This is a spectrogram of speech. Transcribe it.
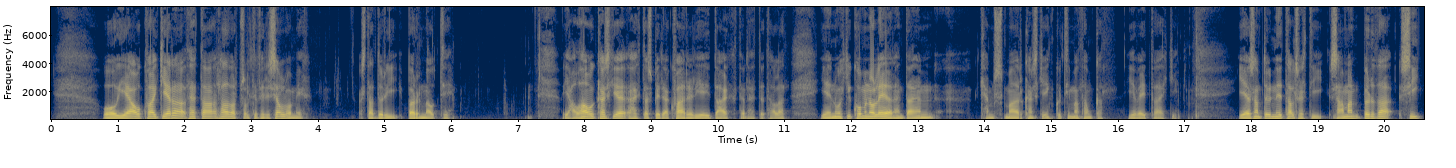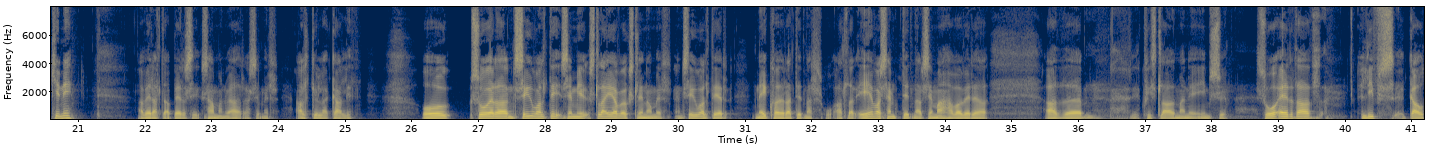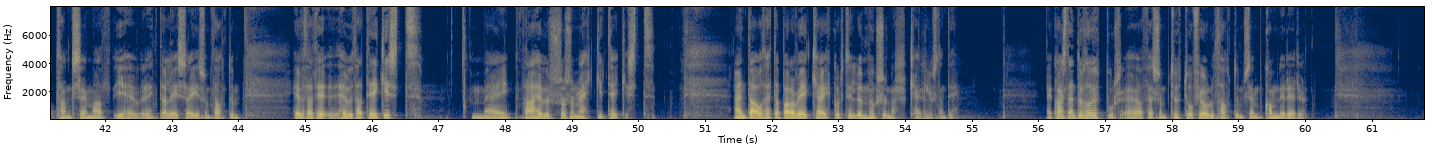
og ég ákvaði að gera þetta hlaðvarp svolítið fyrir sjálfa mig statur í börnáti já þá er kannski hægt að spyrja hvað er ég í dag þegar þetta er talað? Ég er nú ekki komin á leiðarhenda en kemst maður kannski einhver tíma þangað? Ég veit það ekki. Ég hef samt unnið talsvert í samanburða síkinni að vera alltaf að bera sig saman við aðra sem er algjörlega galið. Og svo er það Sigvaldi sem ég slæði af aukslinn á mér. En Sigvaldi er neikvæðurættirnar og allar evasemtirnar sem að hafa verið að, að um, kvísla að manni ímsu. Svo er það lífsgátan sem að ég hef reynd að leysa í þessum þáttum. Hefur það, hefur það tekist? Nei, það hefur svo sem ekki tekist. Enda á þetta bara vekja ykkur til umhugsunar, kæri hlustandi. En hvað stendur þá upp úr eða þessum 24 þáttum sem komnir eru?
